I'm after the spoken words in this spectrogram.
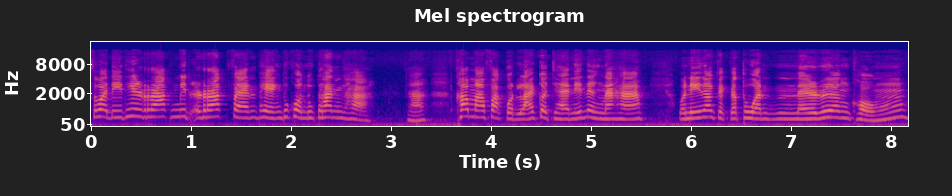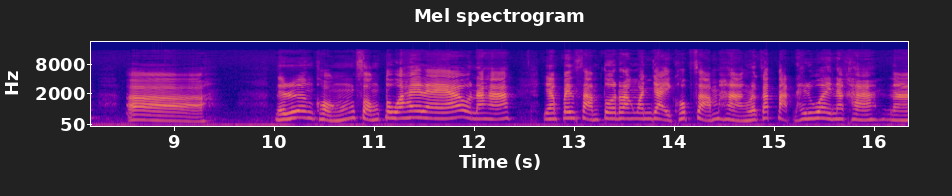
สวัสดีที่รักมิตรรักแฟนเพลงทุกคนทุกท่านค่ะนะเข้ามาฝากกดไลค์กดแชร์นิดนึงนะคะ วันนี้นอกจากจะทวนในเรื่องของอในเรื่องของสองตัวให้แล้วนะคะ ยังเป็น 3 ตัวรางวัลใหญ่ครบ 3 หางแล้วก็ตัดให้ด้วยนะคะนะ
